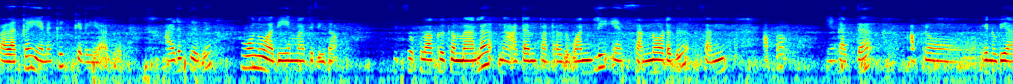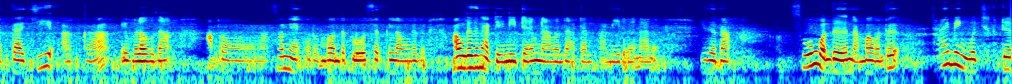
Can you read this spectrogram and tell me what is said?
பழக்கம் எனக்கு கிடையாது. அடுத்தது ஃபோனும் அதே மாதிரி தான். சிக்ஸ் ஓ கிளாக்குக்கு மேலே நான் அட்டன் பண்ணுறது ஒன்லி என் சன்னோடது சன் அப்புறம் எங்கள் அத்தை அப்புறம் என்னுடைய அத்தாச்சி அக்கா இவ்வளவு தான் அப்புறம் நான் சொன்னேன் ரொம்ப வந்து க்ளோஸ் சர்க்கிள் அவங்க இது அவங்க இது நான் எனி டைம் நான் வந்து அட்டன் பண்ணிடுவேன் நான். இதுதான். ஸோ வந்து நம்ம வந்து டைமிங் வச்சுக்கிட்டு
